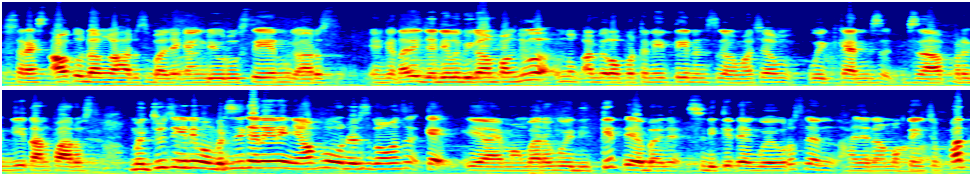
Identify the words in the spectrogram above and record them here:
stress out udah nggak harus banyak yang diurusin nggak harus yang kayak tadi jadi lebih gampang juga untuk ambil opportunity dan segala macam weekend bisa bisa pergi tanpa harus mencuci ini membersihkan ini nyapu dan segala macam. Kayak ya emang barang gue dikit ya banyak sedikit yang gue urus dan hanya dalam waktu yang cepat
